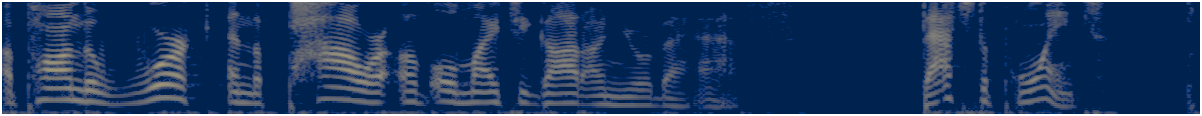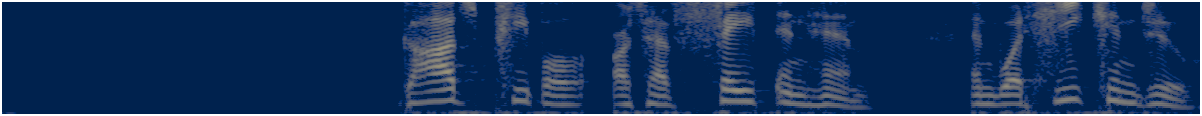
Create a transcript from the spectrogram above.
upon the work and the power of Almighty God on your behalf. That's the point. God's people are to have faith in Him and what He can do.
